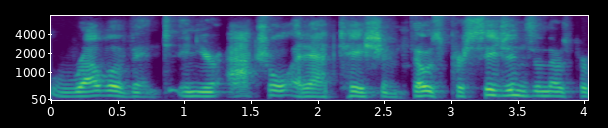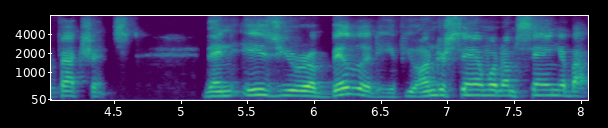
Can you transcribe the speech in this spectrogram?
relevant in your actual adaptation, those precisions and those perfections, than is your ability. If you understand what I'm saying about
